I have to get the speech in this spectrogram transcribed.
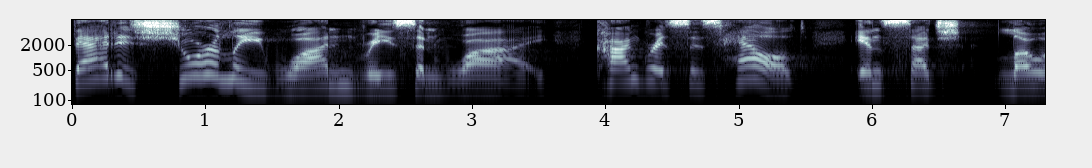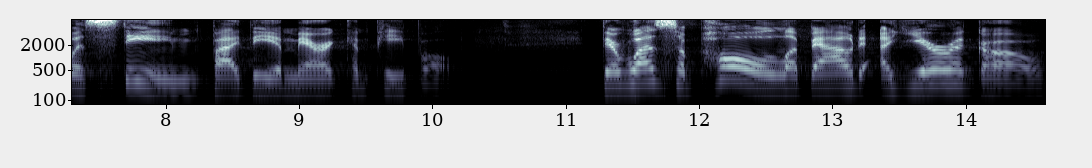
That is surely one reason why Congress is held in such low esteem by the American people. There was a poll about a year ago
